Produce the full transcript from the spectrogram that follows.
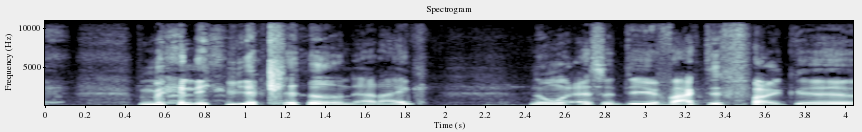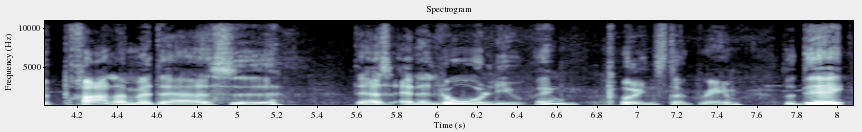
Men i virkeligheden er der ikke nogen... Altså, det er faktisk, folk øh, praler med deres... Øh, deres analoge liv ikke? på Instagram. Så det er ikke,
